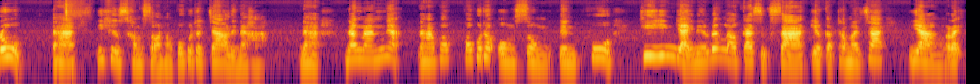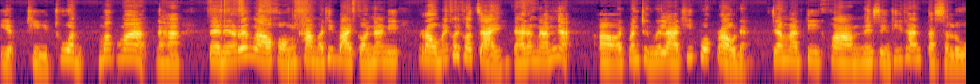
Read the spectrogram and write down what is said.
รูปนะคะนี่คือคำสอนของพระพุทธเจ้าเลยนะคะนะคะดังนั้นเนี่ยนะคะเพราะพระพุทธองค์ทรงเป็นผู้ที่ยิ่งใหญ่ในเรื่องราวการศึกษาเกี่ยวกับธรรมชาติอย่างละเอียดถี่ถ้วนมากๆนะคะแต่ในเรื่องราวของคำอธิบายก่อนหน้านี้ เราไม่ค่อยเข้าใจนะคะดังนั้นเนี่ยเออมันถึงเวลาที่พวกเราเนี่ยจะมาตีความในสิ่งที่ท่านตรัสรู้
